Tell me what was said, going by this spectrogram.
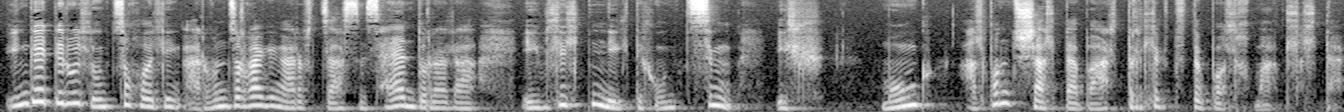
Ингээд ирвэл үндсэн хуулийн 16-гийн 10 заасан сайн дураараа эвлэлтэн нэгдэх үндсэн эрх мөнгө албан тушаалтай баартарлагддаг болох магадлалтай.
